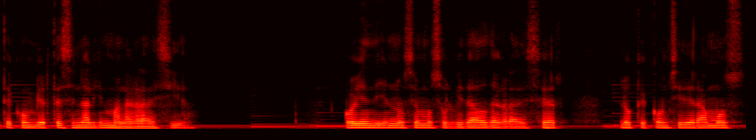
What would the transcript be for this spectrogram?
te conviertes en alguien malagradecido. Hoy en día nos hemos olvidado de agradecer lo que consideramos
